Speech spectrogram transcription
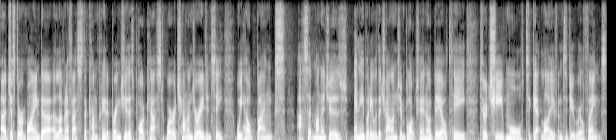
Uh, just a reminder 11fs, the company that brings you this podcast, we're a challenger agency. We help banks asset managers, anybody with a challenge in blockchain or DLT to achieve more, to get live, and to do real things.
